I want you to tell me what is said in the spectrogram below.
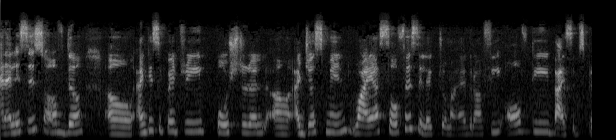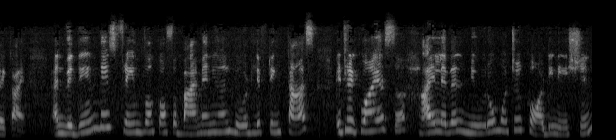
analysis of the uh, anticipatory postural uh, adjustment via surface electromyography of the biceps brachii. And within this framework of a bimanual load lifting task, it requires a high level neuromotor coordination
